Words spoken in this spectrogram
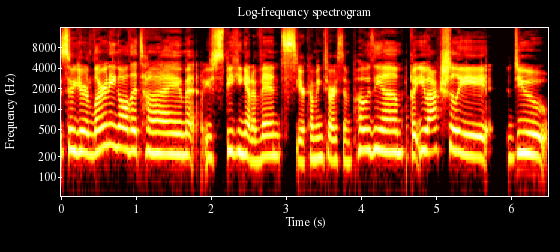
So you're learning all the time, you're speaking at events, you're coming to our symposium, but you actually do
